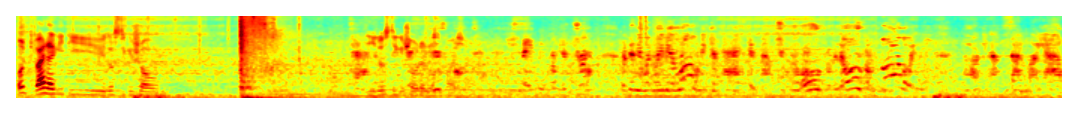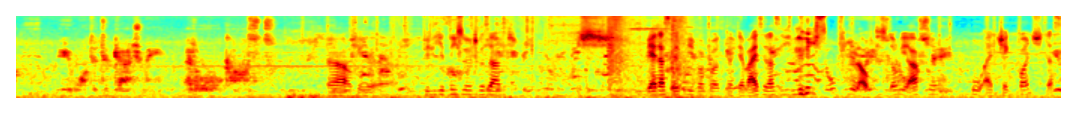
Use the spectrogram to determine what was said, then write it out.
Und weiter geht die lustige Show. Die lustige Show der Lustmolche. Ja, okay. Äh, Finde ich jetzt nicht so interessant. Ich, wer das LP verfolgt hat, der weiß ja, dass ich nicht so viel auf die Story achte. Oh, ein Checkpoint. Das ist.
